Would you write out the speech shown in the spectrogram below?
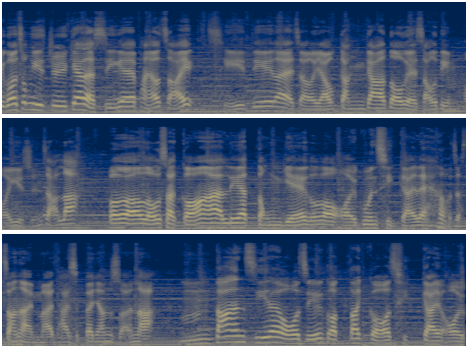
如果中意住 Galaxy 嘅朋友仔，遲啲咧就有更加多嘅酒店可以選擇啦。不過老實講啊，呢一棟嘢嗰個外觀設計咧，我就真係唔係太識得欣賞啦。唔單止咧，我自己覺得個設計外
